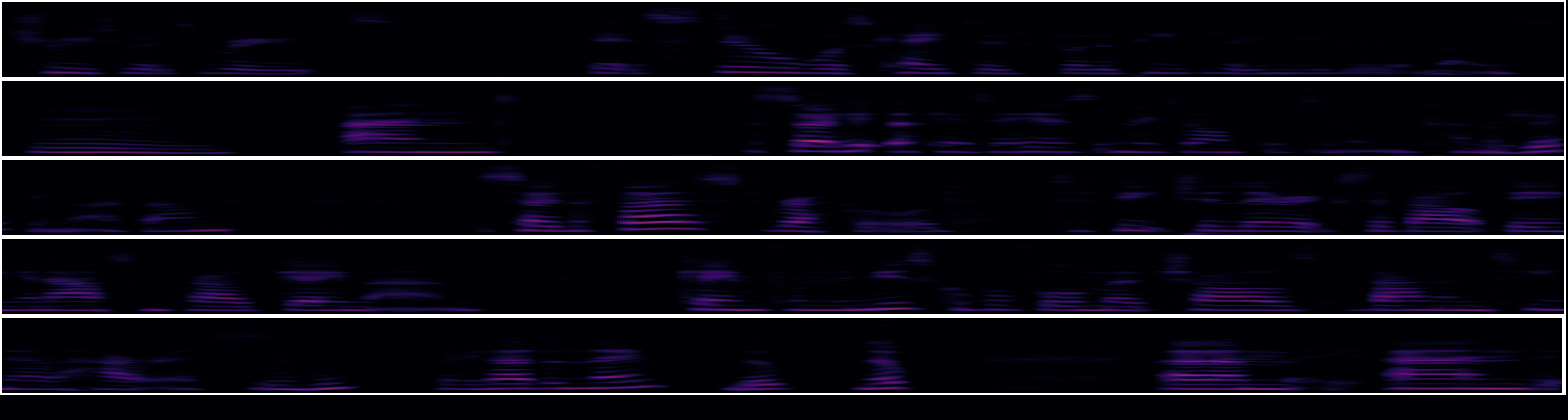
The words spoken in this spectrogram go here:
true to its roots. It still was catered for the people who needed it most. Mm. And so, okay, so here's an example of something kind of Okay. shocking that I found. So, the first record to feature lyrics about being an out and proud gay man came from the musical performer Charles Valentino Harris. Mhm. Have you heard of the name? Nope. Nope. Um, and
